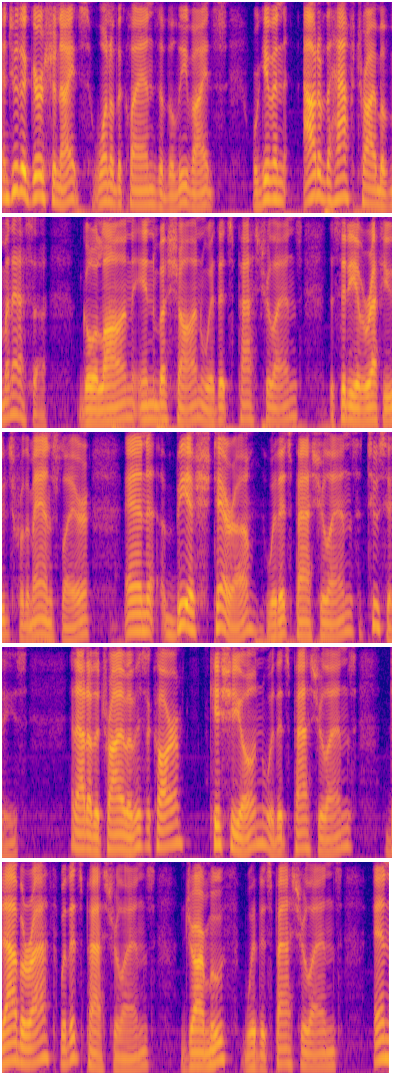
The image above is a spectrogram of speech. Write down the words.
And to the Gershonites, one of the clans of the Levites, were given out of the half tribe of Manasseh Golan in Bashan with its pasture lands, the city of refuge for the manslayer, and Beeshterah with its pasture lands, two cities. And out of the tribe of Issachar, Kishion with its pasture lands, Daberath with its pasture lands, Jarmuth with its pasture lands, En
